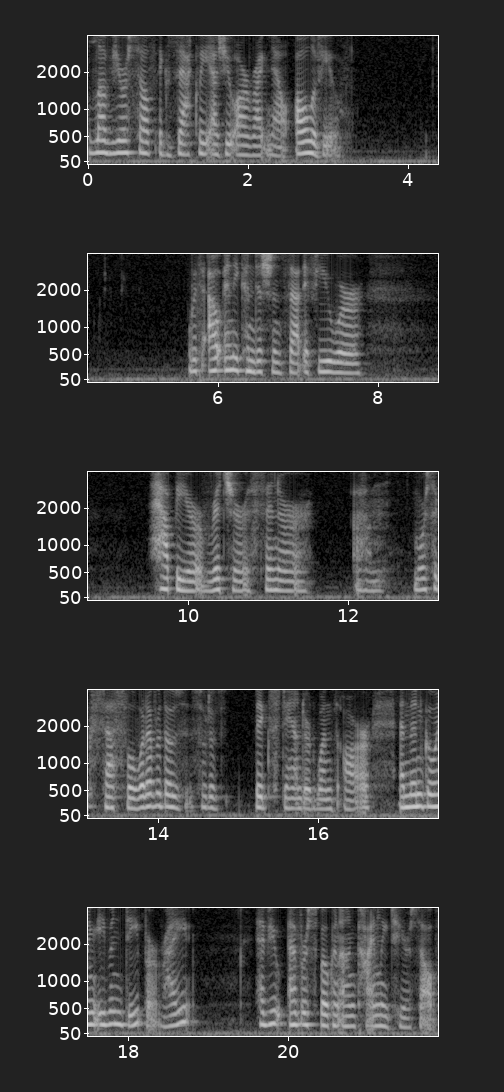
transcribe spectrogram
love yourself exactly as you are right now, all of you, without any conditions that if you were happier, richer, thinner, um, more successful, whatever those sort of big standard ones are, and then going even deeper, right? Have you ever spoken unkindly to yourself?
